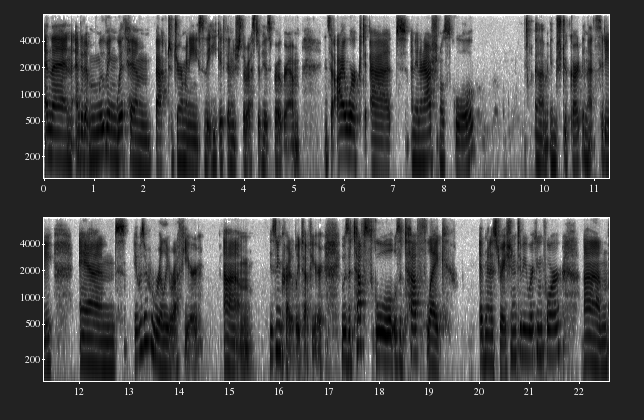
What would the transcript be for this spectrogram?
and then ended up moving with him back to Germany so that he could finish the rest of his program. And so I worked at an international school um, in Stuttgart in that city. And it was a really rough year. Um, it was an incredibly tough year. It was a tough school. It was a tough, like, administration to be working for. Um,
